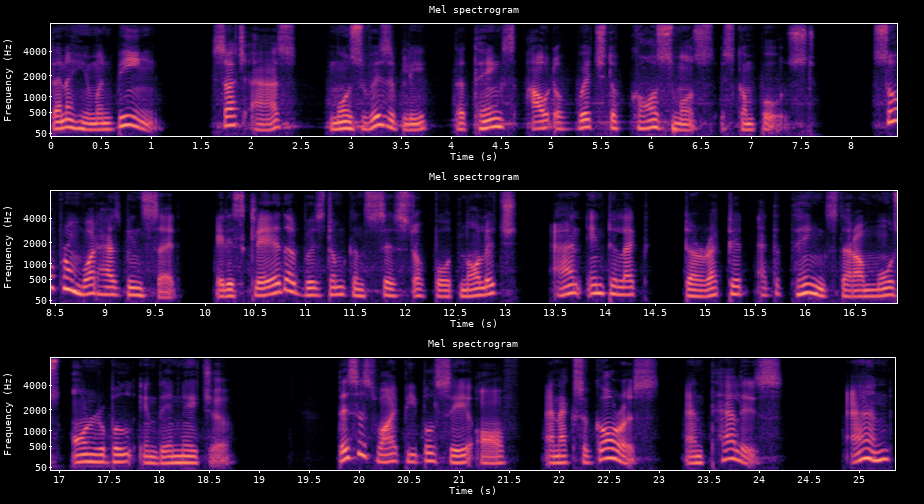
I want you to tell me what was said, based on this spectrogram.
than a human being, such as, most visibly, the things out of which the cosmos is composed. So, from what has been said, it is clear that wisdom consists of both knowledge and intellect directed at the things that are most honorable in their nature. This is why people say of Anaxagoras and Thales and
